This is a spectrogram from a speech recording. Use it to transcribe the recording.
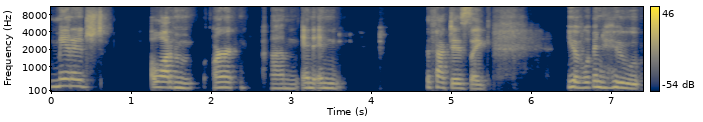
managed a lot of them aren't um, and and the fact is like you have women who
